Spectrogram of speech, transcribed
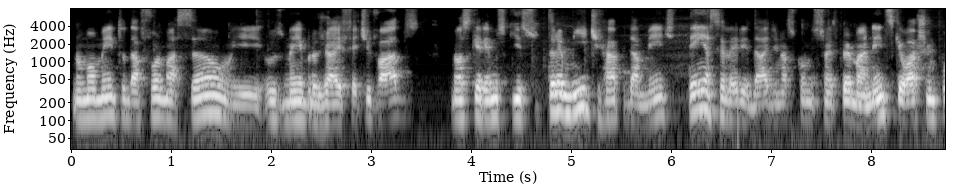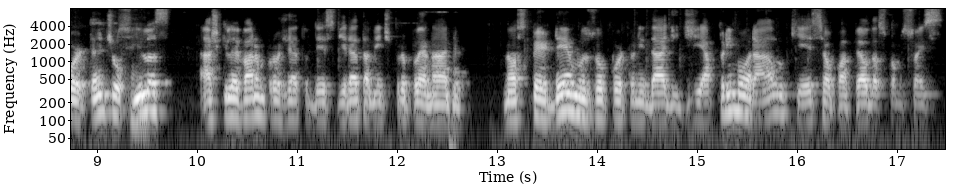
no momento da formação e os membros já efetivados. Nós queremos que isso tramite rapidamente, tenha celeridade nas comissões permanentes, que eu acho importante ouvi-las acho que levar um projeto desse diretamente para o plenário, nós perdemos oportunidade de aprimorá-lo, que esse é o papel das comissões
